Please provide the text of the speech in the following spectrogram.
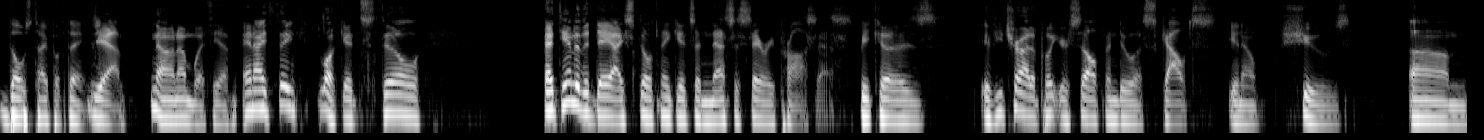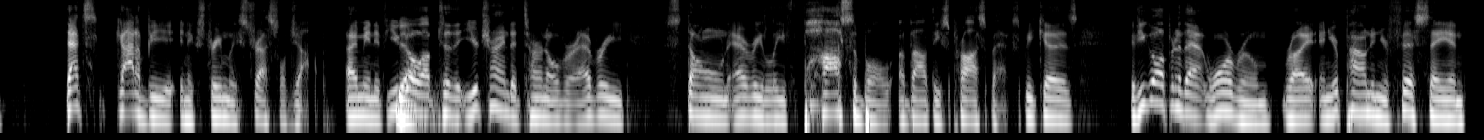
those type of things. Yeah. No, and I'm with you. And I think, look, it's still, at the end of the day, I still think it's a necessary process because if you try to put yourself into a scout's, you know, shoes, um, that's got to be an extremely stressful job. I mean, if you Yeah. go up to the, you're trying to turn over every stone, every leaf possible about these prospects because if you go up into that war room, right, and you're pounding your fist saying,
